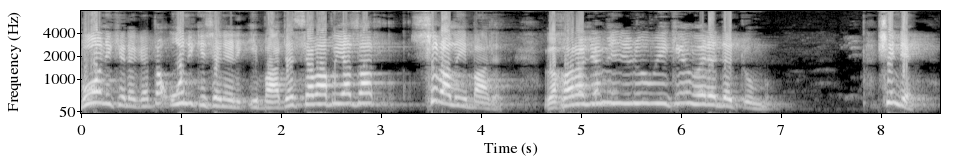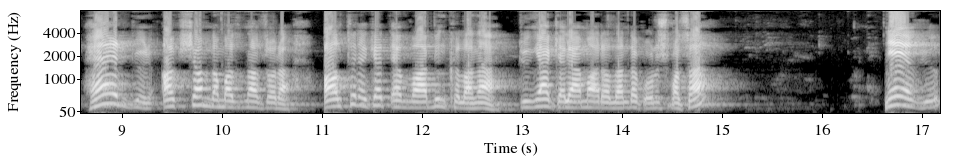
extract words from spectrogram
Bu 12 rekatta 12 senelik ibadet sevabı yazar. Sıralı ibadet. Ve haraca min zunûbîkem veledetûmû. Şimdi her gün akşam namazından sonra 6 rekat evvabin kılana dünya kelamı aralarında konuşmasa ne yazıyor?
